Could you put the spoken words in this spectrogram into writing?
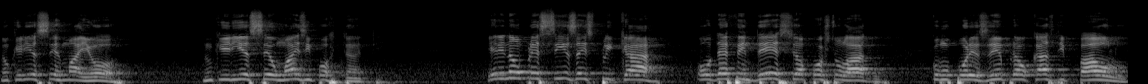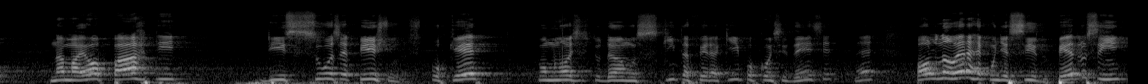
não queria ser maior, não queria ser o mais importante. Ele não precisa explicar ou defender seu apostolado, como por exemplo é o caso de Paulo, na maior parte de suas epístolas, porque, como nós estudamos quinta-feira aqui, por coincidência, né? Paulo não era reconhecido, Pedro sim.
